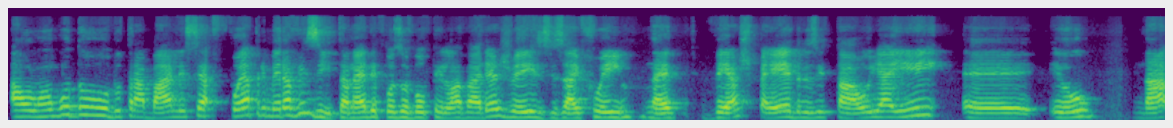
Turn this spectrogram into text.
ao longo do, do trabalho, foi a primeira visita, né? Depois eu voltei lá várias vezes, aí fui né, ver as pedras e tal. E aí é, eu, na,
